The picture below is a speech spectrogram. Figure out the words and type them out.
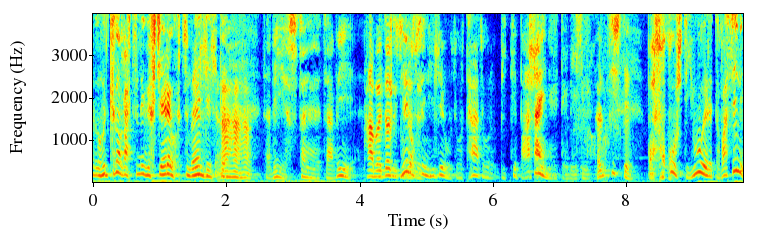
нэг хөдөлгөөн гарцсан нэг ихч яриа өгсөн байл л. Ахаа. За би ёстой яриа. За би та болоо л гэж нэр усын хилээгүй зүгээр та зүгээр бити балаа юм яриад байгаа юм. Харин тийм шүү дээ. Болохгүй шүү дээ. Юу яриад байгаа. Бас энэ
